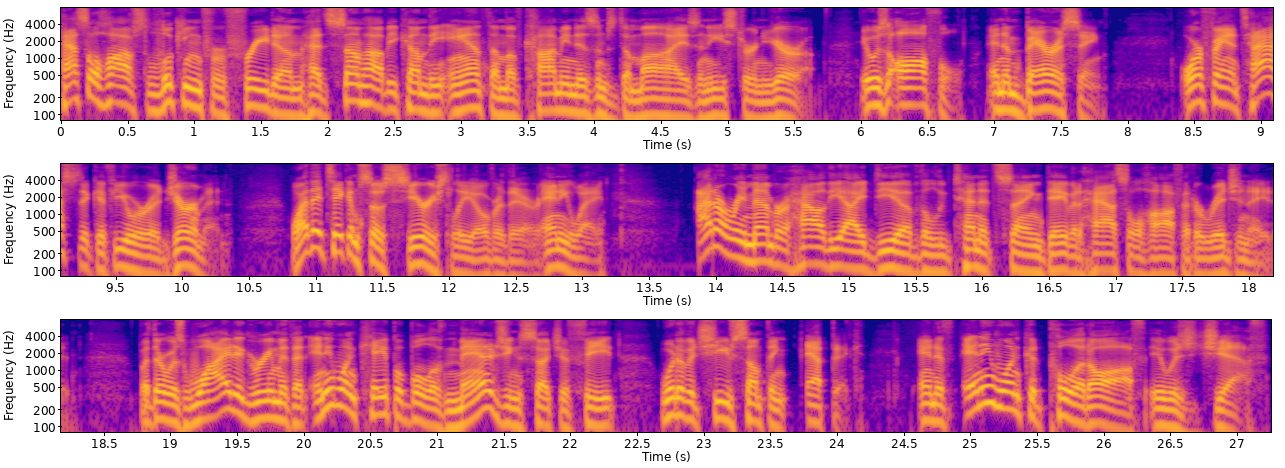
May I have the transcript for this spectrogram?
Hasselhoff's Looking for Freedom had somehow become the anthem of communism's demise in Eastern Europe. It was awful and embarrassing. Or fantastic if you were a German. Why they take him so seriously over there, anyway? I don't remember how the idea of the lieutenant saying David Hasselhoff had originated, but there was wide agreement that anyone capable of managing such a feat would have achieved something epic. And if anyone could pull it off, it was Jeff.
